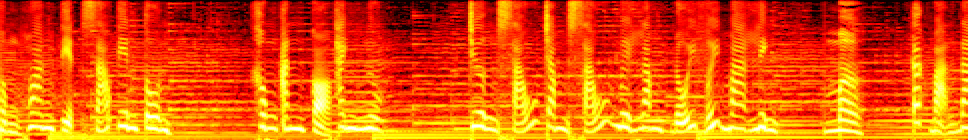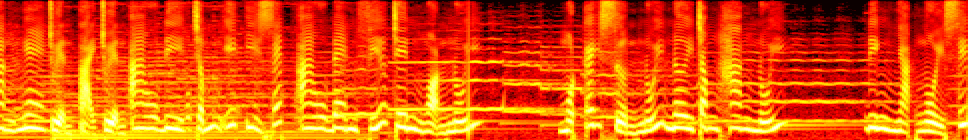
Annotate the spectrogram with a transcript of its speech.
hồng hoang tiệt giáo tiên tôn. Không ăn cỏ thanh ngư. Chương 665 đối với ma linh. M. Các bạn đang nghe chuyện tại chuyện Audi.xyz ao đen phía trên ngọn núi. Một cây sườn núi nơi trong hang núi. Đinh nhạc ngồi xếp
